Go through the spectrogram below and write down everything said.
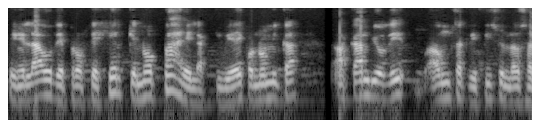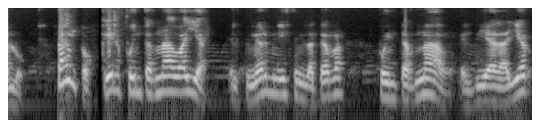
en el lado de proteger que no pare la actividad económica a cambio de a un sacrificio en la salud. Tanto que él fue internado ayer. El primer ministro de Inglaterra fue internado el día de ayer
